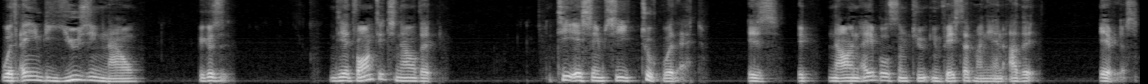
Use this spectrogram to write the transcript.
with AMD using now, because the advantage now that TSMC took with that is it now enables them to invest that money in other areas.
